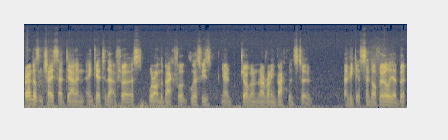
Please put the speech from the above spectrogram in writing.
Brown doesn't chase that down and, and get to that first. We're on the back foot. Gillespie's you know jogging, uh, running backwards to maybe get sent off earlier, but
